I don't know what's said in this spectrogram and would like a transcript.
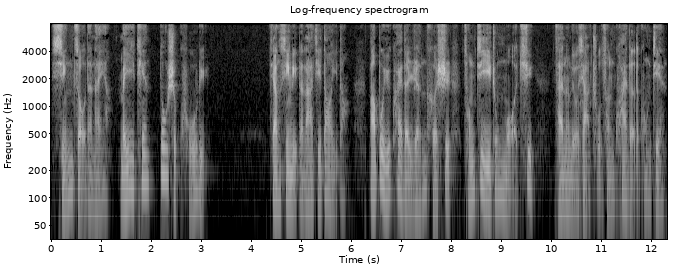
行走的那样，每一天都是苦旅。将心里的垃圾倒一倒。把不愉快的人和事从记忆中抹去，才能留下储存快乐的空间。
